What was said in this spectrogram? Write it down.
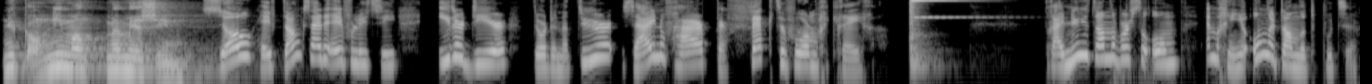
Nu kan niemand me meer zien. Zo heeft dankzij de evolutie ieder dier door de natuur zijn of haar perfecte vorm gekregen. Draai nu je tandenborstel om en begin je ondertanden te poetsen.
